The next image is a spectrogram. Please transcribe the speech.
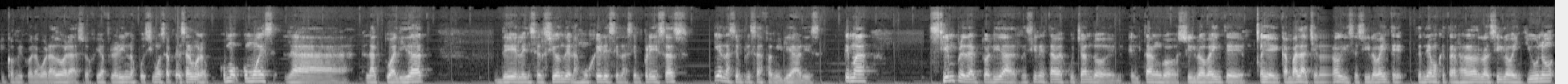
y con mi colaboradora Sofía Florín nos pusimos a pensar, bueno, ¿cómo, cómo es la, la actualidad de la inserción de las mujeres en las empresas y en las empresas familiares? Tema siempre de actualidad. Recién estaba escuchando el, el tango siglo XX, eh, Cambalache, ¿no? Dice siglo XX, tendríamos que trasladarlo al siglo XXI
